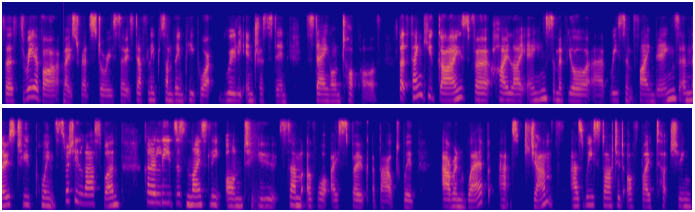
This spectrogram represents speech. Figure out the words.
for three of our most read stories. So it's definitely something people are really interested in staying on top of. But thank you guys for highlighting some of your uh, recent findings. And those two points, especially the last one, kind of leads us nicely on to some of what I spoke about with Aaron Webb at JAMF, as we started off by touching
